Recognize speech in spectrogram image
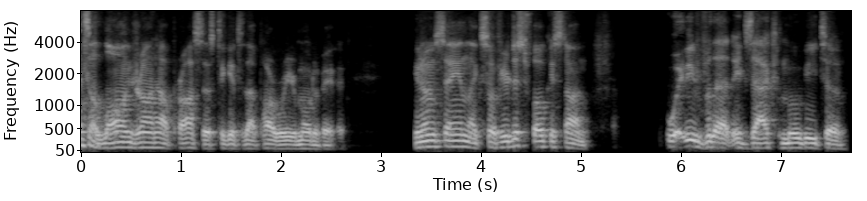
It's a long, drawn out process to get to that part where you're motivated. You know what I'm saying? Like, so if you're just focused on waiting for that exact movie to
